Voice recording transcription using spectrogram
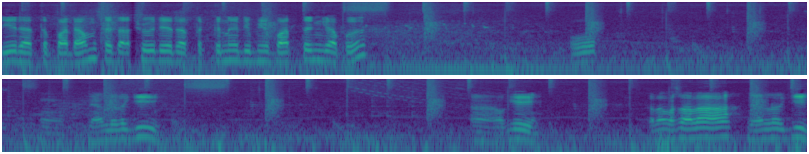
dia dah terpadam. Saya tak sure dia dah terkena dia punya button ke apa. Oh. Nyala lagi. Ha, ok tak ada masalah nyala lagi.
